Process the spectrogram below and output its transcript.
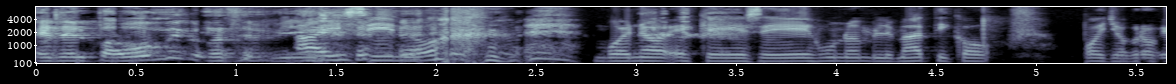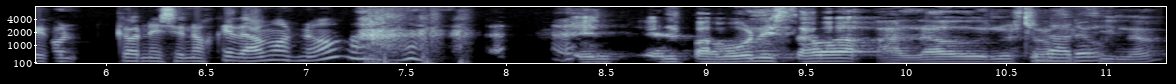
En el, pavón me conoces bien. Ay, sí, ¿no? bueno, es que ese es uno emblemático. Pues yo creo que con, ese nos quedamos, ¿no? el, pavón estaba al lado de nuestra oficina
